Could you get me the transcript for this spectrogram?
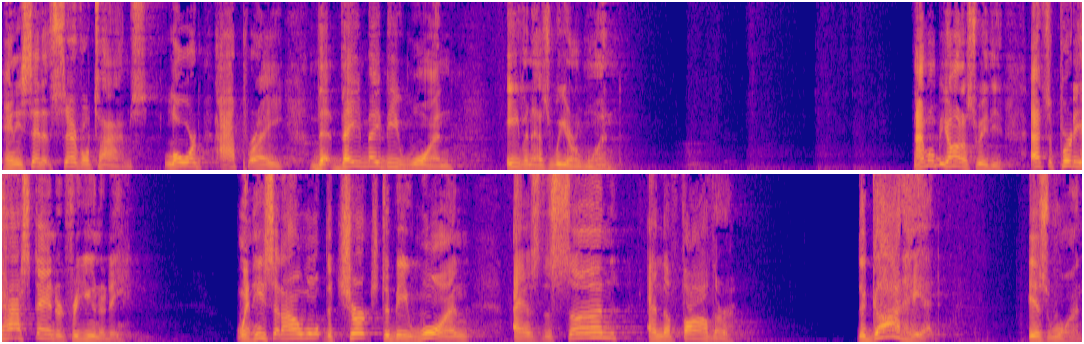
and he said it several times Lord, I pray that they may be one, even as we are one. I'm going to be honest with you. That's a pretty high standard for unity. When he said, I want the church to be one as the Son and the Father the Godhead is one.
